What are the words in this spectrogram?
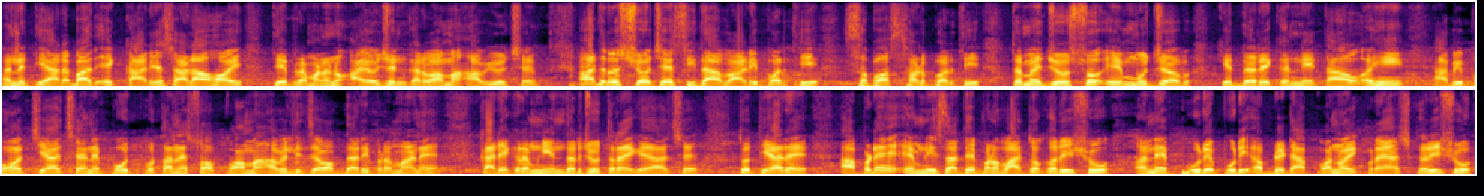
અને ત્યારબાદ એક કાર્યશાળા હોય તે પ્રમાણેનું આયોજન કરવામાં આવ્યું છે. આ દ્રશ્યો છે સીધા વાડી પરથી સભા સ્થળ પરથી. તમે જોશો એ મુજબ કે દરેક નેતાઓ અહીં આવી પહોંચ્યા છે અને પોતપોતાને સોંપવામાં આવેલી જવાબદારી પ્રમાણે કાર્યક્રમની અંદર જોતરાઈ ગયા છે. તો ત્યારે આપણે એમની સાથે પણ વાતો કરીશું અને પૂરેપૂરી અપડેટ આપવાનો એક પ્રયાસ કરીશું.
